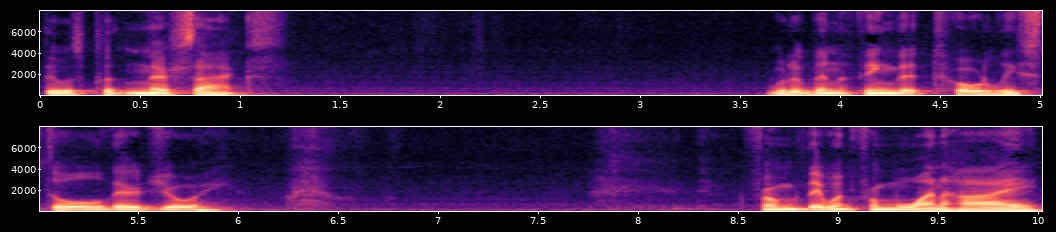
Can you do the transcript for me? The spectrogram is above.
that was put in their sacks would have been a thing that totally stole their joy. From, they went from one high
